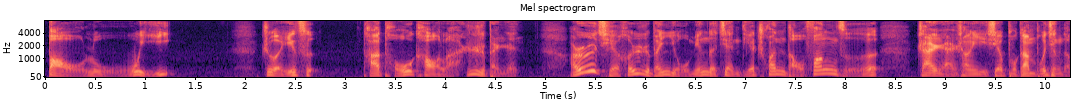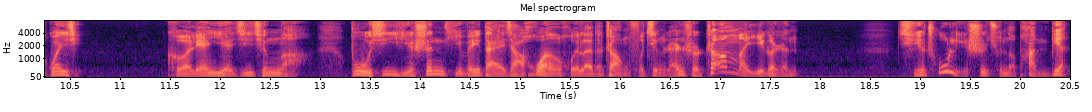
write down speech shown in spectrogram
暴露无遗。这一次，他投靠了日本人，而且和日本有名的间谍川岛芳子沾染上一些不干不净的关系。可怜叶吉清啊，不惜以身体为代价换回来的丈夫，竟然是这么一个人。起初，李世群的叛变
